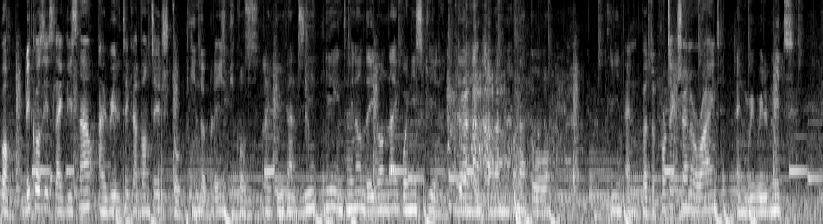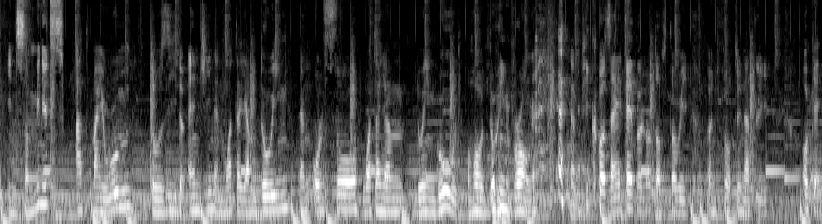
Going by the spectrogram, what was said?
Well, because it's like this now, I will take advantage to clean the place because like you can see here in Thailand, they don't like when it's clean. Then I'm gonna to clean and put a protection around and we will meet in some minutes at my room to see the engine and what I am doing and also what I am doing good or doing wrong because I have a lot of story unfortunately. Okay,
